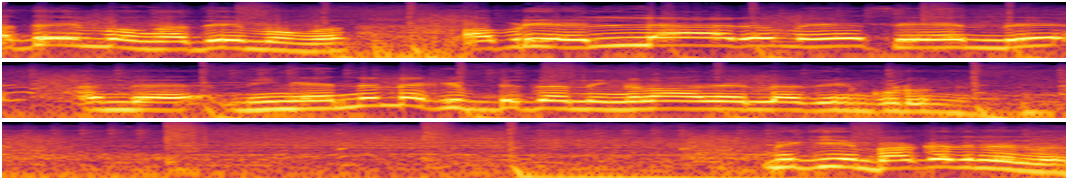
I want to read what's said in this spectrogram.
அதே மாங்க அதே மாங்க. அப்படி எல்லாருமே சேர்ந்து அந்த நீங்கள் என்னென்ன கிஃப்ட் தந்தீங்களோ அதை எல்லாத்தையும் கொடுங்க. இன்னைக்கு என் பக்கத்தில் என்ன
